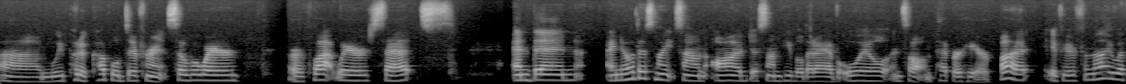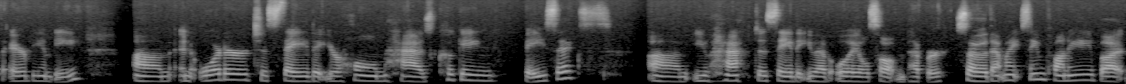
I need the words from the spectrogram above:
Um, we put a couple different silverware or flatware sets. And then I know this might sound odd to some people that I have oil and salt and pepper here, but if you're familiar with Airbnb, um, in order to say that your home has cooking basics um, you have to say that you have oil, salt, and pepper. So that might seem funny, but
